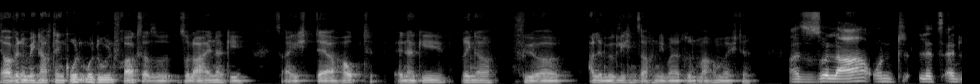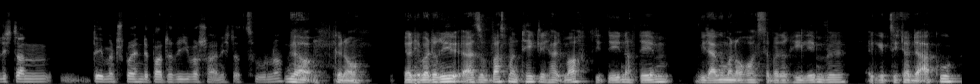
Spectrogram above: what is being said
Aber wenn du mich nach den Grundmodulen fragst, also Solarenergie ist eigentlich der Hauptenergiebringer für alle möglichen Sachen, die man da drin machen möchte. Also Solar und letztendlich dann dementsprechende Batterie wahrscheinlich dazu, ne? Ja, genau. Ja, die Batterie, also was man täglich halt macht, je nachdem, wie lange man auch aus der Batterie leben will, ergibt sich dann der Akku.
